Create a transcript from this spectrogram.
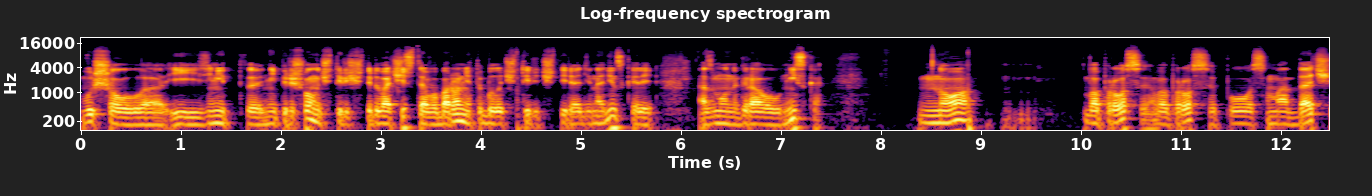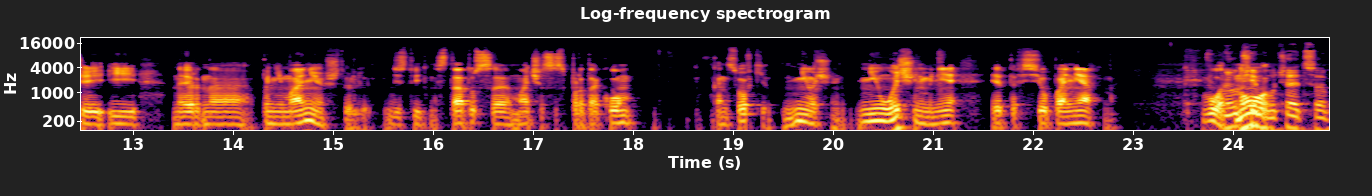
вышел, э, и Зенит э, не перешел на 4-4-2 чисто, а в обороне это было 4-4-1-1 скорее. Азмун играл низко. Но вопросы, вопросы по самоотдаче и, наверное, пониманию, что ли, действительно, статуса матча со Спартаком в концовке. Не очень, не очень мне это все понятно. Вот, ну, вообще, но... получается,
